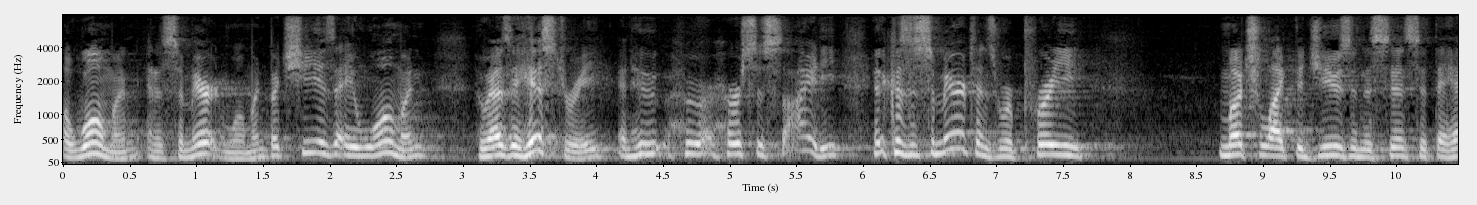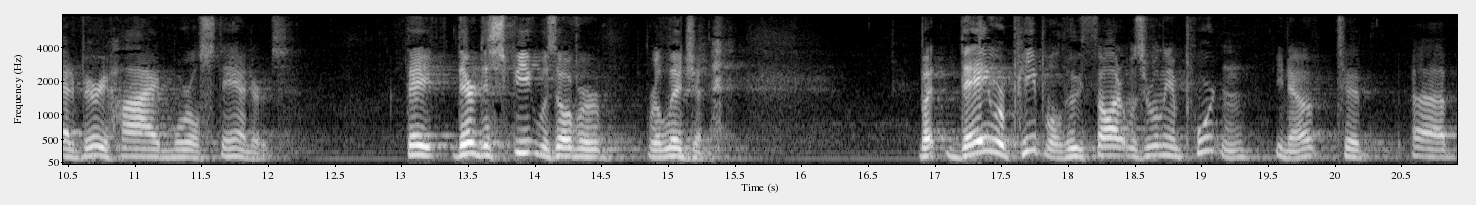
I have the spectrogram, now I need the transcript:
a woman and a Samaritan woman, but she is a woman who has a history and who, who her society, because the Samaritans were pretty much like the Jews in the sense that they had very high moral standards. They, their dispute was over religion. But they were people who thought it was really important, you know, to uh,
